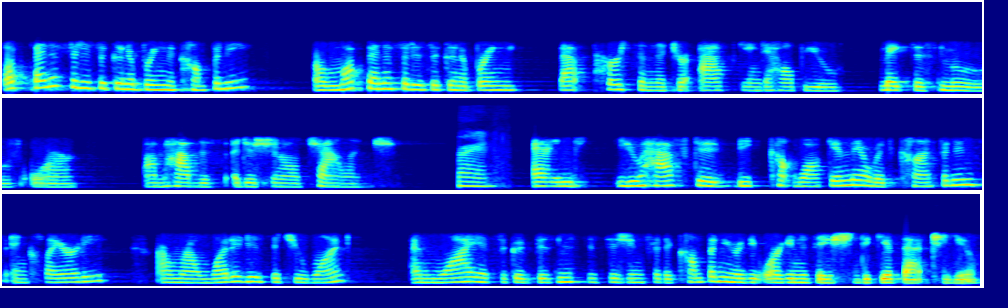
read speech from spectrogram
what benefit is it going to bring the company? Or what benefit is it going to bring that person that you're asking to help you make this move or um, have this additional challenge? Right. And you have to be, walk in there with confidence and clarity around what it is that you want and why it's a good business decision for the company or the organization to give that to you.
